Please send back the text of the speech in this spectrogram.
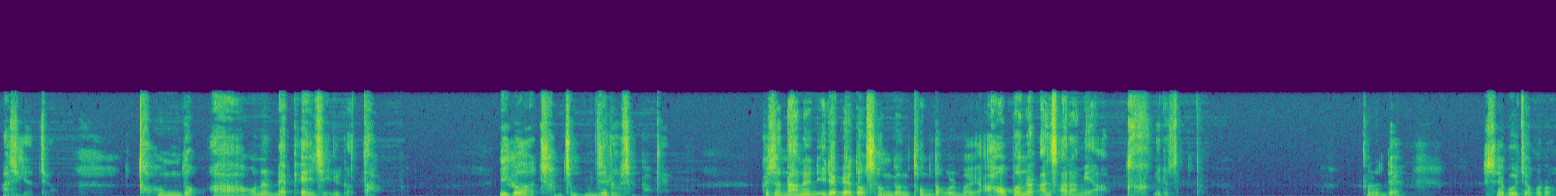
아시겠죠? 통독. 아, 오늘 몇 페이지 읽었다. 이거 참 좀 문제라고 생각해. 그래서 나는 이래 봬도 성경 통독을 뭐 아홉 번을 한 사람이야. 이랬습니다. 그런데 세부적으로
